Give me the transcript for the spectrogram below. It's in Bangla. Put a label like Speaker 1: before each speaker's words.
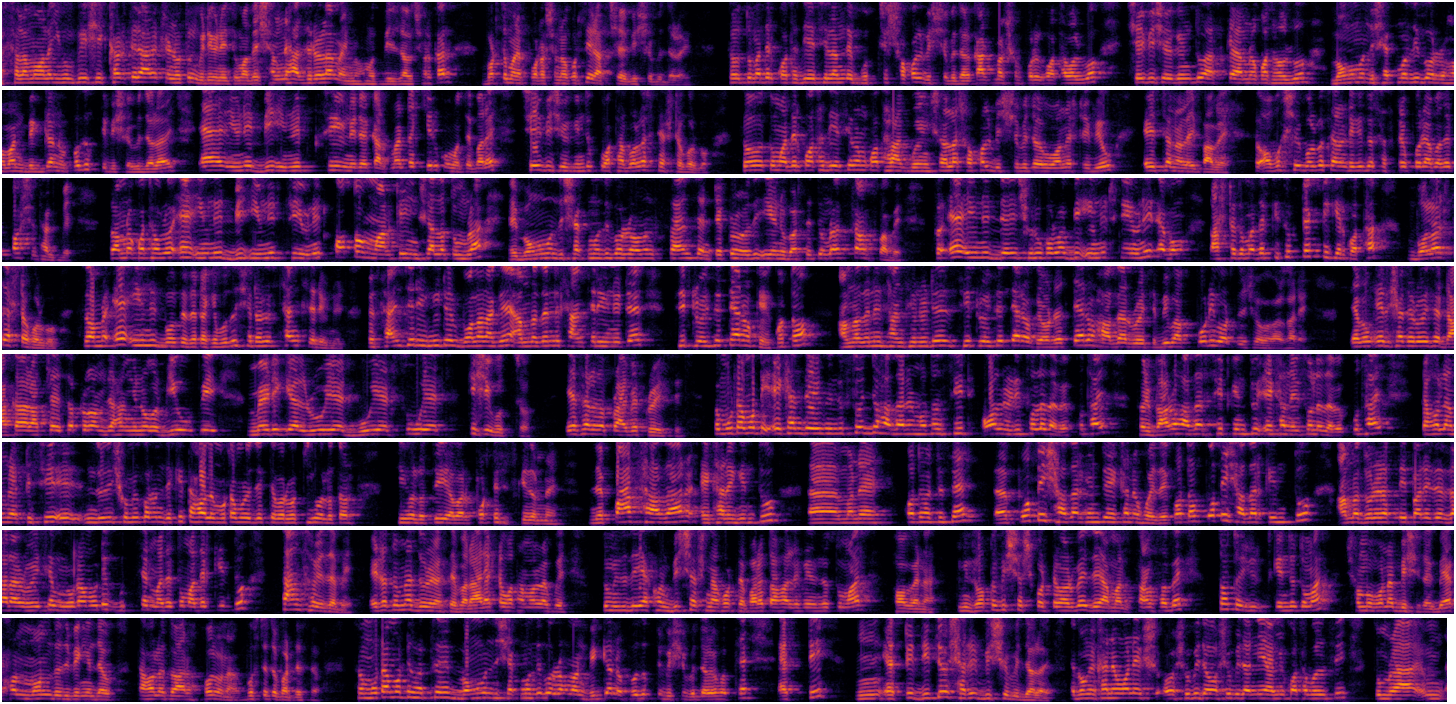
Speaker 1: আসসালামু আলাইকুম প্রিয় শিক্ষার্থীরা আরেকটা নতুন ভিডিও নিয়ে তোমাদের সামনে হাজির হলাম আমি মোহাম্মদ বিজাল সরকার বর্তমানে পড়াশোনা করছি রাজশাহী বিশ্ববিদ্যালয়ে তো তোমাদের কথা দিয়েছিলাম যে গুচ্ছের সকল বিশ্ববিদ্যালয় কাটমার সম্পর্কে কথা বলবো সেই বিষয়ে কিন্তু আজকে আমরা কথা বলবো বঙ্গবন্ধু শেখ মুজিবুর রহমান বিজ্ঞান ও প্রযুক্তি বিশ্ববিদ্যালয় A unit B unit C ইউনিটের কাটমারটা কিরকম হতে পারে সেই বিষয়ে কিন্তু কথা বলার চেষ্টা করব তো তোমাদের কথা দিয়েছিলাম কথা রাখবো ইনশাল্লাহ সকল বিশ্ববিদ্যালয় ওয়ানেস্ট রিভিউ এই চ্যানেলেই পাবে তো অবশ্যই বলবো চ্যানেলটি কিন্তু সাবস্ক্রাইব করে আমাদের পাশে থাকবে তো আমরা কথা বলবো A unit B unit C unit কত মার্কে ইনশাল্লাহ তোমরা এই Bangabandhu Sheikh Mujibur Rahman science and technology university তোমরা চান্স পাবে তো এ ইউনিট দিয়ে শুরু করব বি ইউনিট সি ইউনিট এবং লাস্টে তোমাদের কিছু টেকনিকের কথা বলার চেষ্টা করব সো আমরা এ ইউনিট বলতে যেটাকে বুঝি সেটা হলো সায়েন্সের ইউনিট তো সায়েন্সের ইউনিটের বলার আগে আমরা জানি সায়েন্সের ইউনিটের সিট রয়েছে তেরোকে কত আমরা জানি সায়েন্স ইউনিটের সিট রয়েছে তেরোকে অর্থাৎ তেরো হাজার রয়েছে বিভাগ পরিবর্তন সহকারে এবং এর সাথে রয়েছে Dhaka Rajshahi Chittagong Jahangirnagar BUP medical RUET BUET SUET কৃষিগুচ্ছ এছাড়া প্রাইভেট রয়েছে তো মোটামুটি এখান থেকে কিন্তু চোদ্দ হাজারের মতন সিট অলরেডি চলে যাবে কোথায় সরি বারো হাজার সিট কিন্তু এখানে চলে যাবে কোথায় তাহলে আমরা একটি যদি সমীকরণ দেখি তাহলে মোটামুটি দেখতে পারবো কি হলো তোর কি হলো তুই আবার পড়তেছিস কি জন্য যে পাঁচ হাজার এখানে কিন্তু মানে কত হচ্ছে পঁচিশ হাজার কিন্তু এখানে হয়ে যায় কত পঁচিশ হাজার কিন্তু আমরা ধরে রাখতে পারি যে যারা রয়েছে মোটামুটি গুচ্ছের মাঝে তোমাদের কিন্তু চান্স হয়ে যাবে এটা তোমরা ধরে রাখতে পারো আর একটা কথা মনে রাখবে তুমি যদি এখন বিশ্বাস না করতে পারো তাহলে কিন্তু তোমার হবে না তুমি যত বিশ্বাস করতে পারবে যে আমার চান্স হবে তত কিন্তু তোমার সম্ভাবনা বেশি থাকবে এখন মন যদি ভেঙে যাও তাহলে তো আর হলো না বুঝতে তো পারতেছো তো মোটামুটি হচ্ছে বঙ্গবন্ধু শেখ মুজিবুর রহমান বিজ্ঞান ও প্রযুক্তি বিশ্ববিদ্যালয় হচ্ছে একটি একটি দ্বিতীয় সারির বিশ্ববিদ্যালয় এবং এখানে অনেক সুবিধা অসুবিধা নিয়ে আমি কথা বলছি তোমরা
